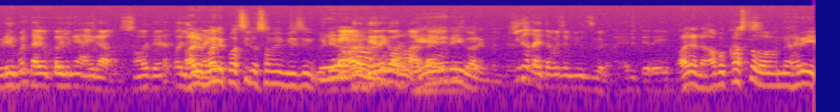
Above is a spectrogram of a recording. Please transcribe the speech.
भिडियो पनि दाइको कहिले काहीँ आइरहेको हुन्छ। सधैँ होइन मैले पछिल्लो समय म्युजिक भिडियो धेरै गर्नु भएको धेरै। गरेँ मैले। किन दाइ तपाईँ चाहिँ म्युजिक भिडियोमा यति धेरै? होइन अब कस्तो भयो भन्दाखेरि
